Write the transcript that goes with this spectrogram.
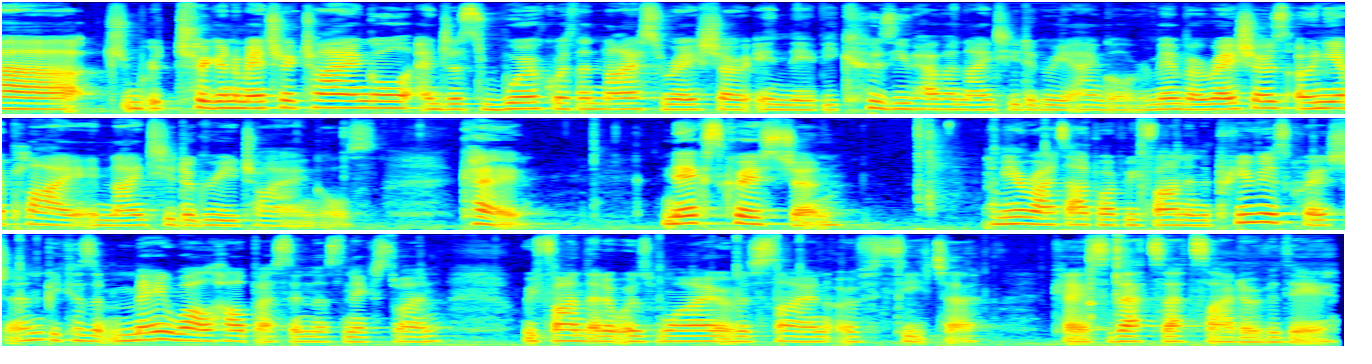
uh, trigonometric triangle and just work with a nice ratio in there because you have a 90 degree angle. Remember, ratios only apply in 90 degree triangles. Okay, next question. Let me write out what we found in the previous question because it may well help us in this next one. We found that it was y over sine of theta. Okay, so that's that side over there.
